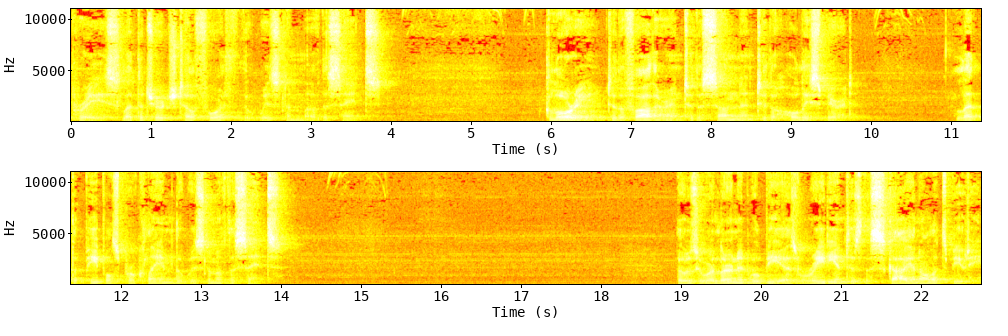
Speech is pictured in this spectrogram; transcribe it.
praise, let the church tell forth the wisdom of the saints. Glory to the Father, and to the Son, and to the Holy Spirit. Let the peoples proclaim the wisdom of the saints. Those who are learned will be as radiant as the sky in all its beauty.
